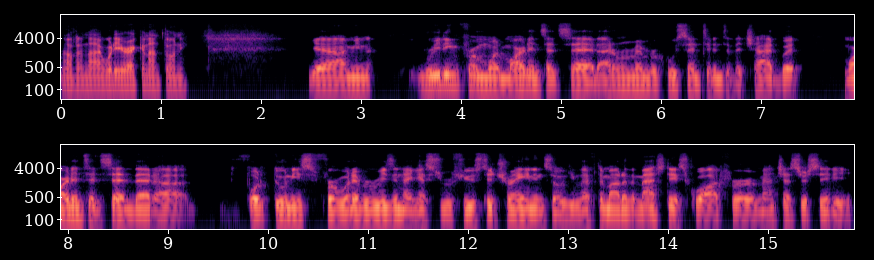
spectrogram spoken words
I don't know. What do you reckon, Antoni? Yeah, I mean, reading from what Martins had said, I don't remember who sent it into the chat, but Martins had said that uh, Fortounis, for whatever reason, I guess refused to train, and so he left him out of the matchday squad for Manchester City.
